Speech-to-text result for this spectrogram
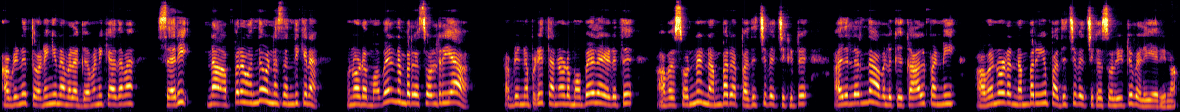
அப்படின்னு தொடங்கினவளை கவனிக்காதவன் சரி நான் அப்புறம் வந்து உன்னை சந்திக்கிறேன். உன்னோட மொபைல் நம்பரை சொல்றியா? அப்படின்னப்படி தன்னோட மொபைலை எடுத்து அவ சொன்ன நம்பரை பதிச்சு வச்சுக்கிட்டு அதிலிருந்து அவளுக்கு கால் பண்ணி அவனோட நம்பரையும் பதிச்சு வச்சுக்க சொல்லிட்டு வெளியேறினான்.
